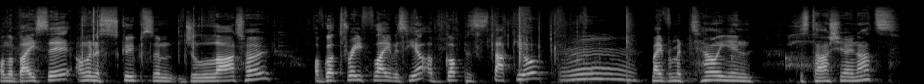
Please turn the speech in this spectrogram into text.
on the base there. I'm going to scoop some gelato. I've got three flavours here. I've got pistachio, Mm. made from Italian pistachio nuts.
